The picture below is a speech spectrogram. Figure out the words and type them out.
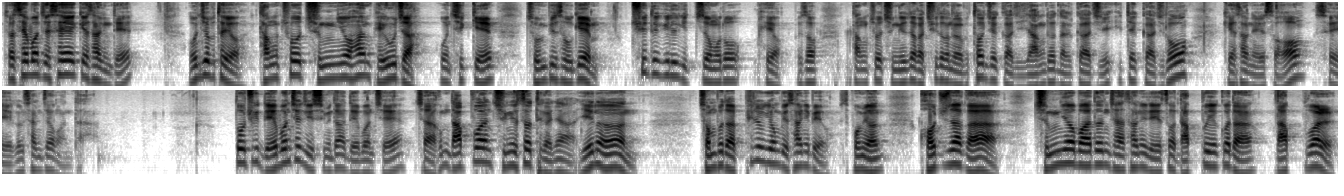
자 세 번째 세액 계산인데 언제부터요? 당초 증여한 배우자 혹은 직계 존비 속에 취득일 기점으로 해요. 그래서 당초 증여자가 취득한 날부터 언제까지 양도 날까지 이때까지로 계산해서 세액을 산정한다. 또 저기 네 번째도 있습니다. 네 번째. 자, 그럼 납부한 증여세 어떻게 하냐? 얘는 전부 다 필요경비 산입이에요. 보면 거주자가 증여받은 자산에 대해서 납부할 거다. 납부할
